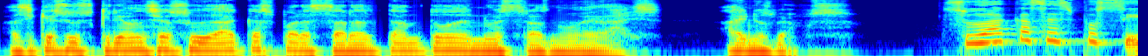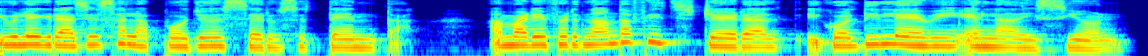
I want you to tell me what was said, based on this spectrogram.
Así que suscríbanse a Sudacas para estar al tanto de nuestras novedades. Ahí nos vemos. Sudacas es posible gracias al apoyo de 070 a María Fernanda Fitzgerald y Goldie Levy en la edición,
